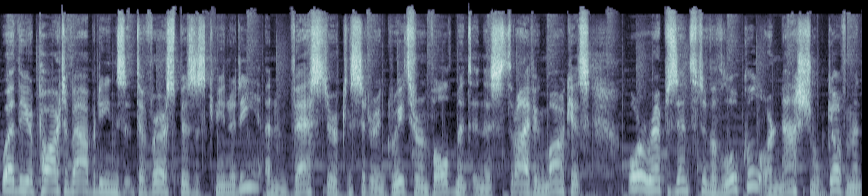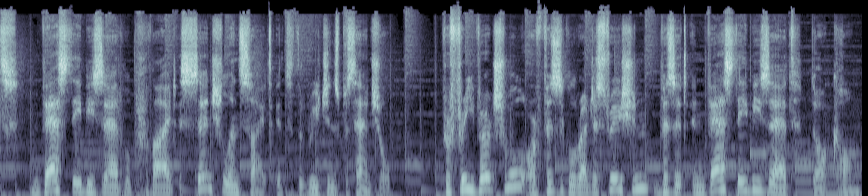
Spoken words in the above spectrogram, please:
Whether you're part of Aberdeen's diverse business community, an investor considering greater involvement in this thriving market, or a representative of local or national government, Invest ABZ will provide essential insight into the region's potential. For free virtual or physical registration, visit investabz.com.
